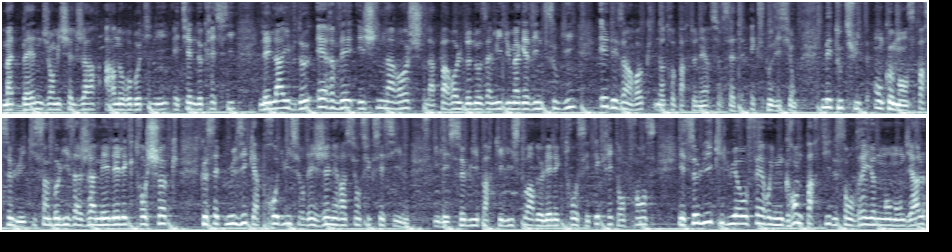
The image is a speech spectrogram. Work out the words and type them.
Matt Ben, Jean-Michel Jarre, Arnaud Robotini, Étienne de Crécy, les lives de Hervé et Chine Laroche, la parole de nos amis du magazine Tsugi et des Rock, notre partenaire sur cette exposition. Mais tout de suite, on commence par celui qui symbolise à jamais l'électrochoc que cette musique a produit sur des générations successives. Il est celui par qui l'histoire de l'électro s'est écrite en France et celui qui lui a offert une grande partie de son rayonnement mondial.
